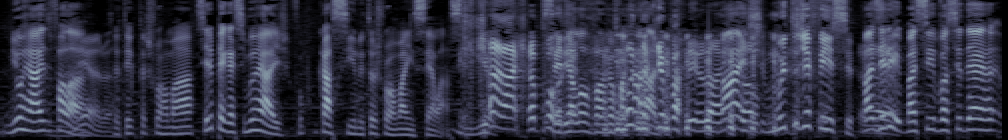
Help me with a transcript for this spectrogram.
mil reais e falar. Maneiro. Você tem que transformar. Se ele pegasse mil reais, for pra um cassino e transformar em, sei lá, 100 mil. Caraca, porra. Seria louvável pra caralho. que pariu, não, Mas, não. muito difícil. Mas ele, mas se você der.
